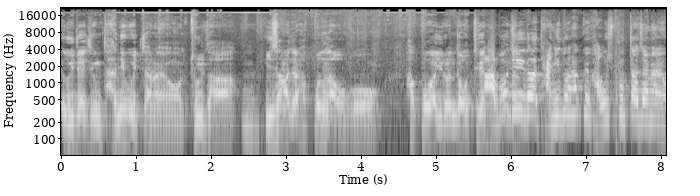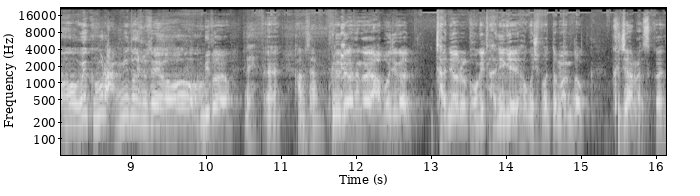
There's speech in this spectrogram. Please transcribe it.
의대 지금 다니고 있잖아요. 둘 다. 이상하잖아. 학부도 나오고. 학부가 이런데 어떻게 아버지가 다니던 학교에 가고 싶었다잖아요. 왜 그걸 안 믿어주세요? 들어간다는- 믿어요. 네. 예. 감사합니다. 근데 내가 생각해 아버지가 자녀를 거기 다니게 하고 싶었던 마음 더 크지 않았을까요?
